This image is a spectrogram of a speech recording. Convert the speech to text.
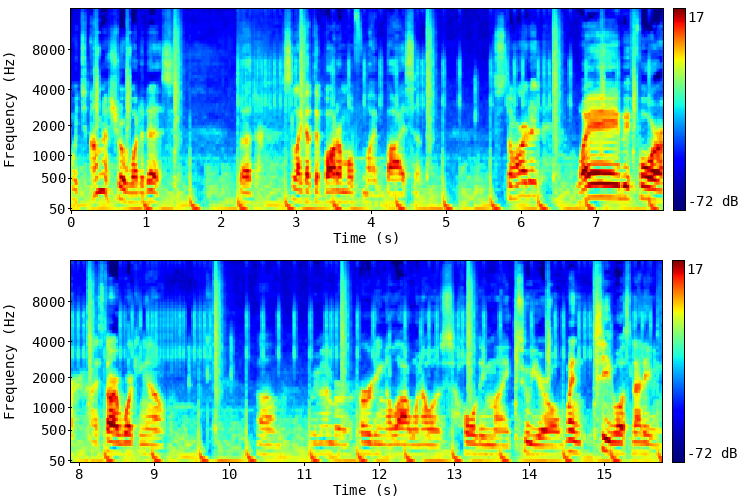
which I'm not sure what it is but it's like at the bottom of my bicep. Started way before I started working out. Um, remember hurting a lot when I was holding my two-year-old when she was not even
